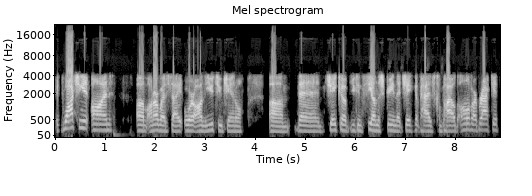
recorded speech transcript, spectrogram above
if watching it on um, on our website or on the YouTube channel, um, then Jacob, you can see on the screen that Jacob has compiled all of our brackets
